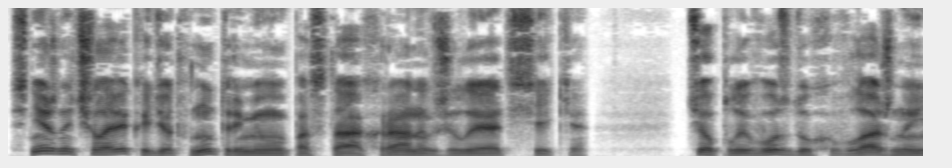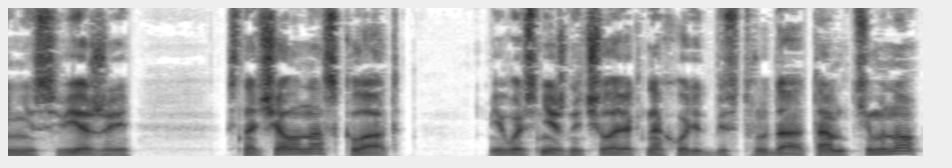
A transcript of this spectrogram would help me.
Снежный человек идет внутрь мимо поста охраны в жилые отсеки. Теплый воздух, влажный, несвежий. Сначала на склад. Его снежный человек находит без труда. Там темно,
